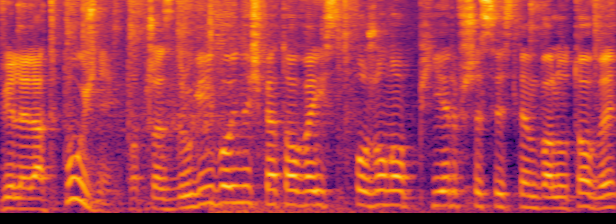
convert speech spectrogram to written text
Wiele lat później, podczas II wojny światowej, stworzono pierwszy system walutowy,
